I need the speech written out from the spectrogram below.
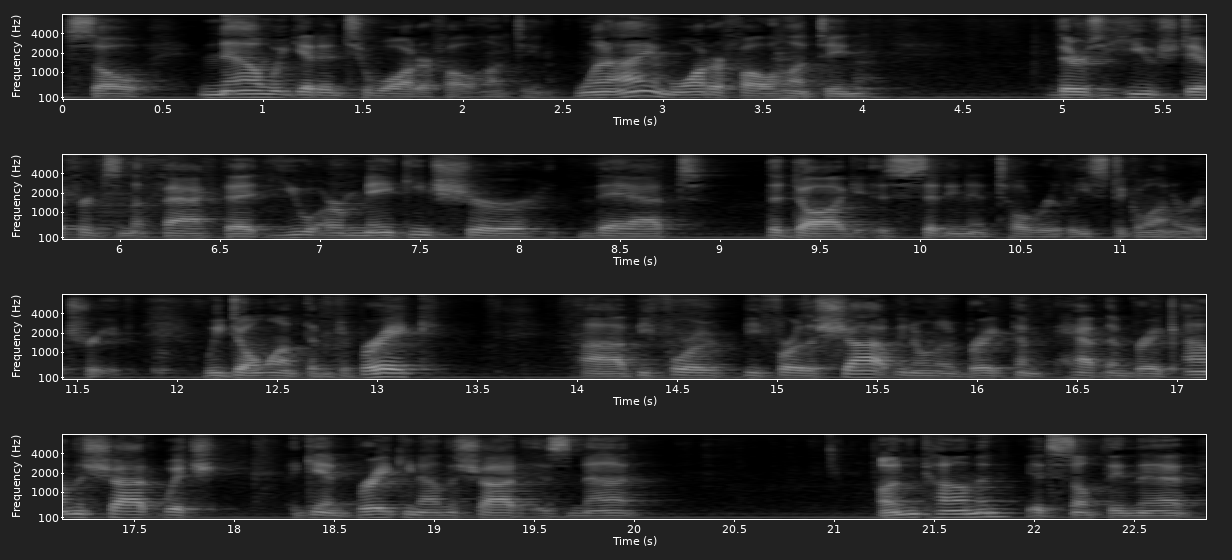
So now we get into waterfowl hunting. When I am waterfowl hunting, there's a huge difference in the fact that you are making sure that the dog is sitting until released to go on a retrieve. We don't want them to break uh, before before the shot. We don't want to break them, have them break on the shot. Which again, breaking on the shot is not uncommon. It's something that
